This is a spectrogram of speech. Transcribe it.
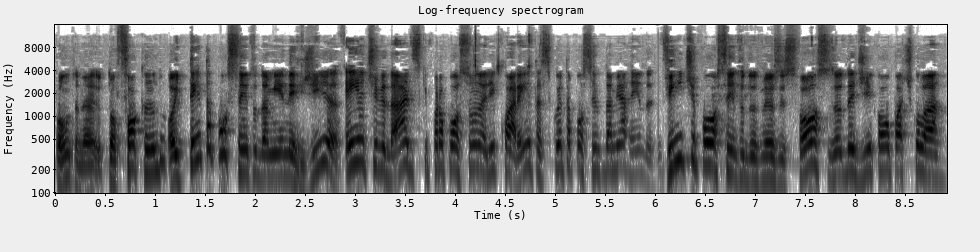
ponto, né? Eu tô focando 80% da minha energia em atividades que proporcionam ali 40, 50% da minha renda. 20% dos meus esforços eu dedico ao particular.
